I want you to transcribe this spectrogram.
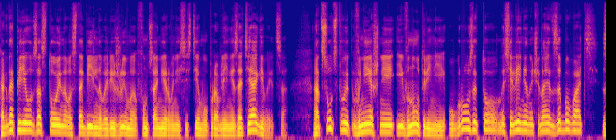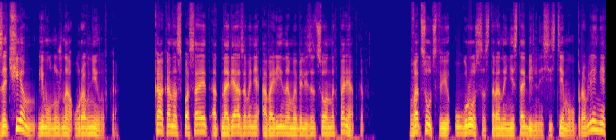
Когда период застойного стабильного режима функционирования системы управления затягивается – отсутствуют внешние и внутренние угрозы, то население начинает забывать, зачем ему нужна уравниловка, как она спасает от навязывания аварийно-мобилизационных порядков. В отсутствии угроз со стороны нестабильной системы управления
